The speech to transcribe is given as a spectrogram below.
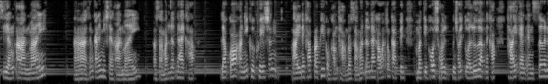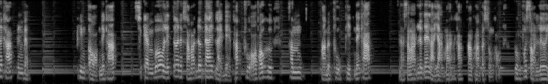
เสียงอ่านไหมอ่าต้องการให้มีเสียงอ่านไหมเราสามารถเลือกได้ครับ แล้วก็อันนี้คือ question type นะครับ ประเภทของคำถามเราสามารถเลือกได้ครับว่าต้องการเป็น multiple choice เป็น choice ตัวเลือกนะครับ type and answer นะครับ เป็นแบบพิมพ์ตอบนะครับ scramble letter นะสามารถเลือกได้หลายแบบครับ true or false คือคำถามแบบถูกผิดนะครับนะสามารถเลือกได้หลายอย่างมากนะครับตามความประสงค์ของครูผู้สอนเลย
